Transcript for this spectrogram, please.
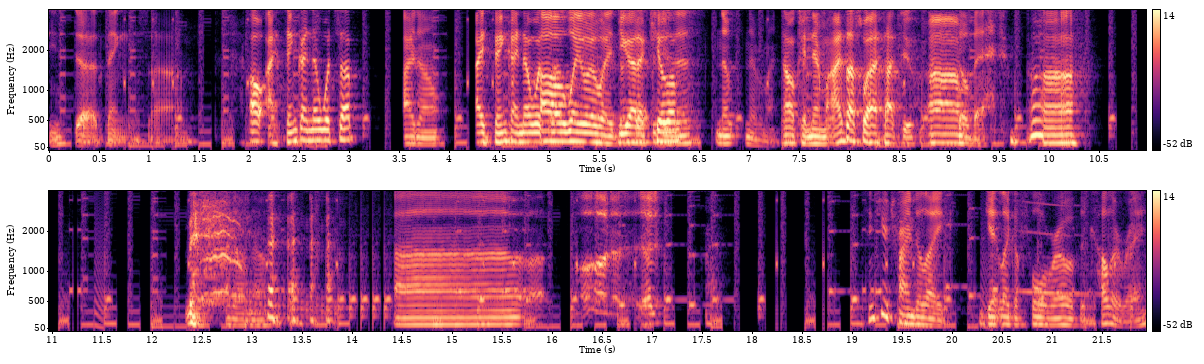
these uh, things. Um, oh, I think I know what's up. I don't. I think I know what's up. Oh up. wait, wait, wait. Don't gotta kill him? This. Nope. Never mind. Okay, never mind. I, that's what I thought too. Um, so bad. Uh, I don't know. uh, oh, no, no, no. I think you're trying to like get like a full row of the color, right?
